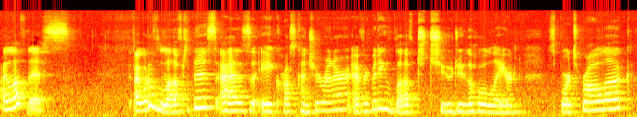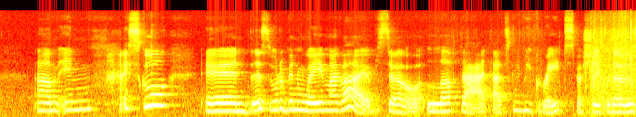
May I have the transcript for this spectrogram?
I love this. I would have loved this as a cross-country runner. Everybody loved to do the whole layered sports bra look um, in high school and this would have been way my vibe. So love that. That's gonna be great, especially for those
